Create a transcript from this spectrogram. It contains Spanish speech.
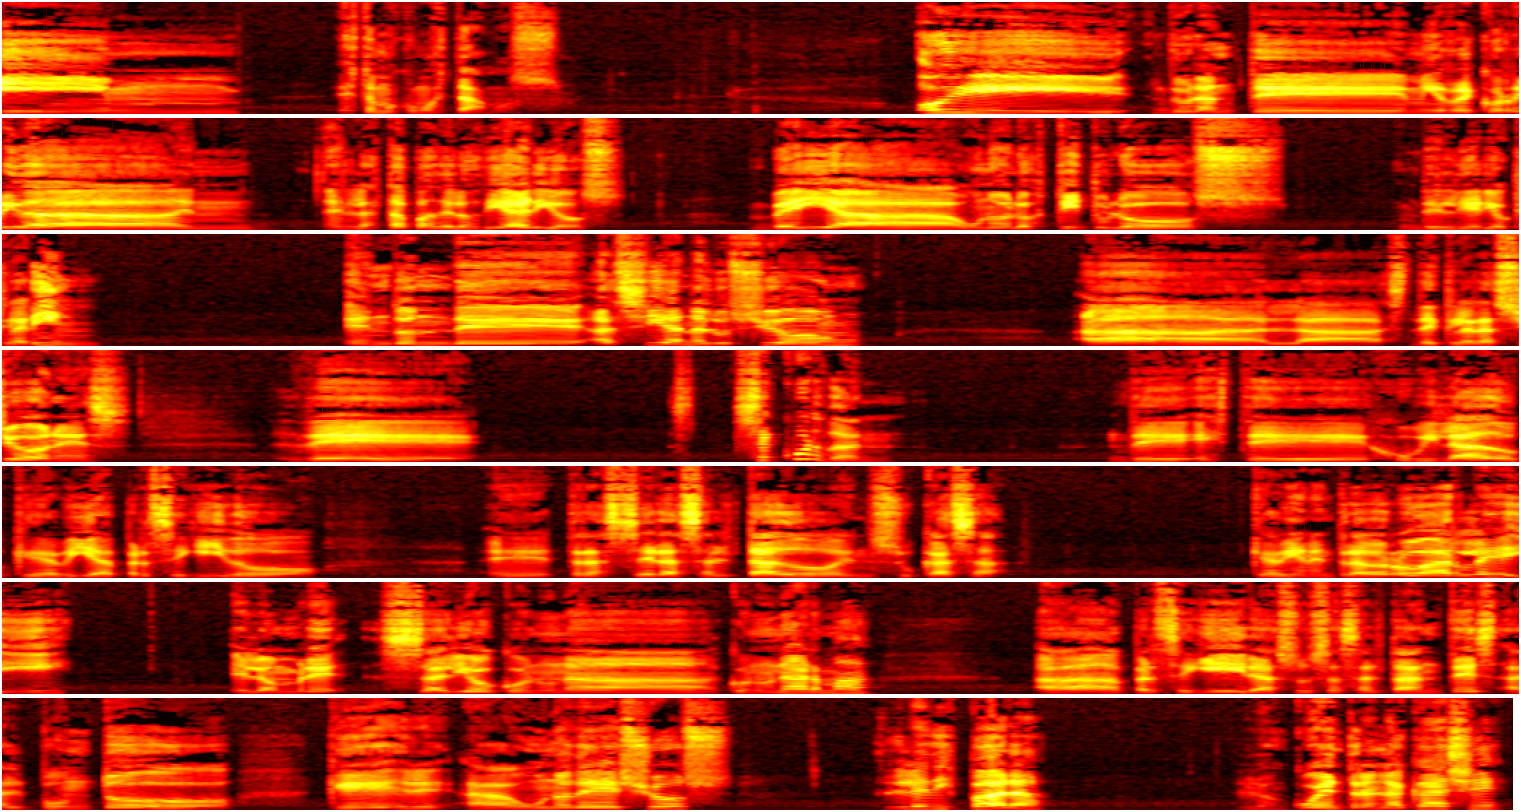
Y mm, estamos como estamos. Hoy, durante mi recorrida en, en las tapas de los diarios, veía uno de los títulos del diario Clarín, en donde hacían alusión a las declaraciones de... ¿Se acuerdan de este jubilado que había perseguido eh, tras ser asaltado en su casa? Que habían entrado a robarle y el hombre salió con una con un arma a perseguir a sus asaltantes al punto que a uno de ellos le dispara, lo encuentra en la calle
